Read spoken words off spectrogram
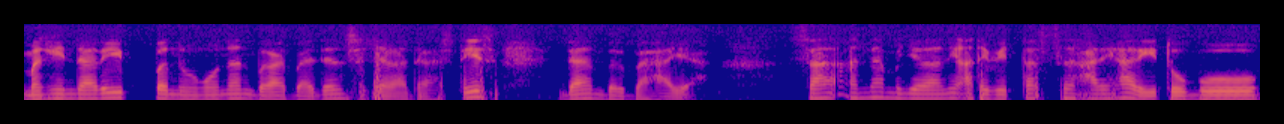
menghindari penurunan berat badan secara drastis dan berbahaya. Saat Anda menjalani aktivitas sehari-hari, tubuh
